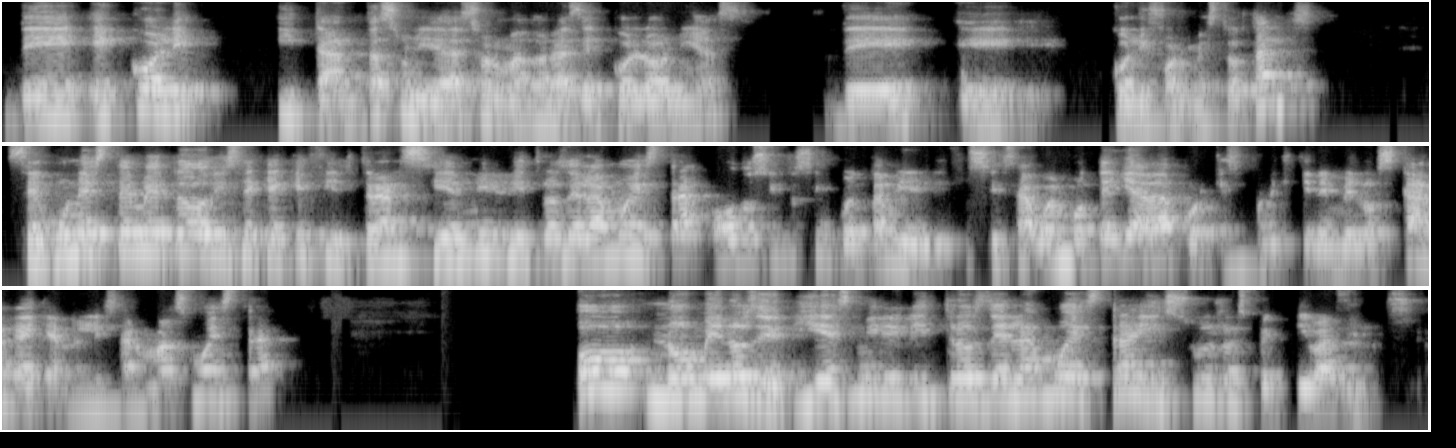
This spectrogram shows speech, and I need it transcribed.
de E. coli y tantas unidades formadoras de colonias de eh, coliformes totales. Según este método, dice que hay que filtrar 100 mililitros de la muestra o 250 mililitros si es agua embotellada, porque supone que tiene menos carga y analizar más muestra. O no menos de 10 mililitros de la muestra y sus respectivas diluciones.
